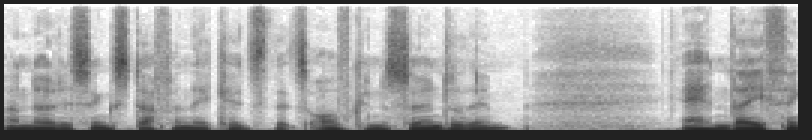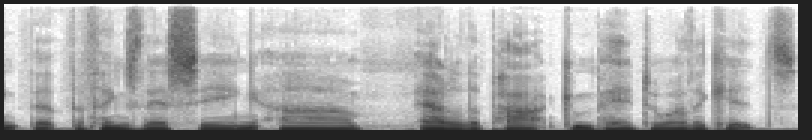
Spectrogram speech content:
are noticing stuff in their kids that's of concern to them, and they think that the things they're seeing are out of the park compared to other kids,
